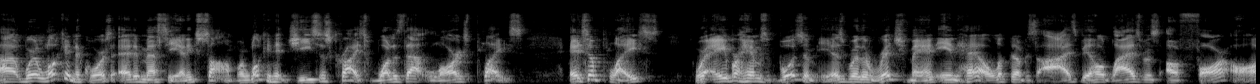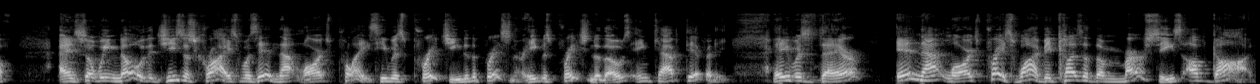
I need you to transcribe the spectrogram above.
uh, we're looking, of course, at a messianic psalm. We're looking at Jesus Christ. What is that large place? It's a place where Abraham's bosom is, where the rich man in hell lifted up his eyes, behold Lazarus afar off. And so we know that Jesus Christ was in that large place. He was preaching to the prisoner. He was preaching to those in captivity. He was there in that large place. Why? Because of the mercies of God.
